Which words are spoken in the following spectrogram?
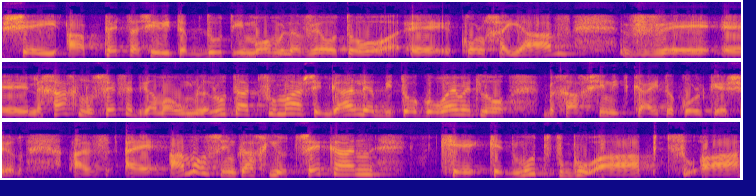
שהפצע של התאבדות עמו מלווה אותו אה, כל חייו, ולכך נוספת גם האומללות העצומה שגליה בתו גורמת לו בכך שנתקע איתו כל קשר. אז אה, עמוס אם כך יוצא כאן כדמות פגועה, פצועה,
